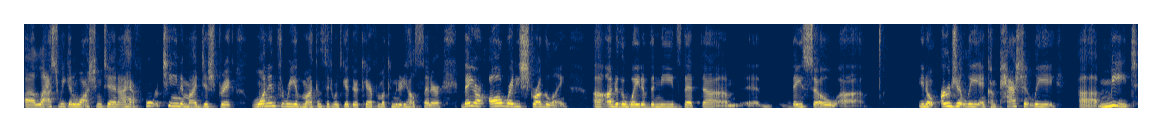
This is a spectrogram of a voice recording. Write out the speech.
uh, last week in Washington. I have 14 in my district. One in three of my constituents get their care from a community health center. They are already struggling uh, under the weight of the needs that um, they so, uh, you know, urgently and compassionately uh, meet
